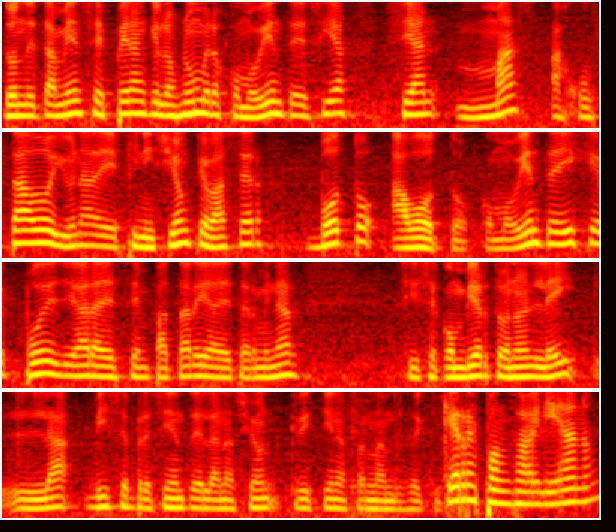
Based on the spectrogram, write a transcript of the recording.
donde también se esperan que los números, como bien te decía, sean más ajustados y una definición que va a ser voto a voto. Como bien te dije, puede llegar a desempatar y a determinar si se convierte o no en ley la vicepresidenta de la Nación, Cristina Fernández de Kirchner. Qué responsabilidad, ¿no?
